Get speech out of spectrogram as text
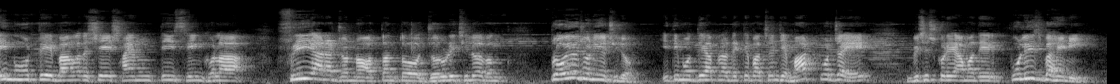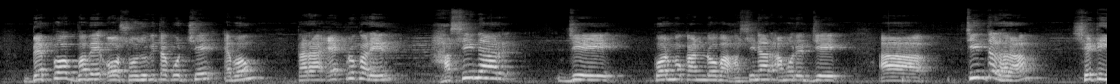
এই মুহূর্তে বাংলাদেশে শান্তি শৃঙ্খলা ফ্রি আনার জন্য অত্যন্ত জরুরি ছিল এবং প্রয়োজনীয় ছিল। ইতিমধ্যে আপনারা দেখতে পাচ্ছেন যে মাঠ পর্যায়ে বিশেষ করে আমাদের পুলিশ বাহিনী ব্যাপকভাবে অসহযোগিতা করছে এবং তারা এক প্রকারের হাসিনার যে কর্মকাণ্ড বা হাসিনার আমলের যে চিন্তাধারা, সেটি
